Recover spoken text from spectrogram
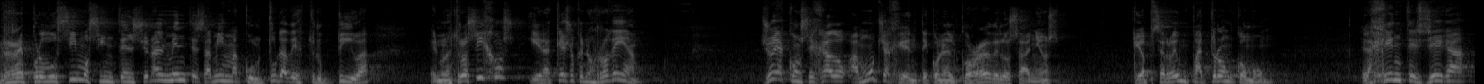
reproducimos intencionalmente esa misma cultura destructiva en nuestros hijos y en aquellos que nos rodean. Yo he aconsejado a mucha gente con el correr de los años y observé un patrón común. La gente llega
